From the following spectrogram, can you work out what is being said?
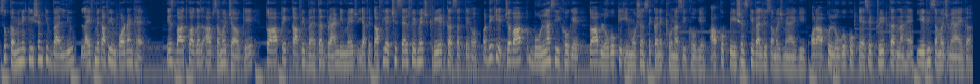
सो कम्युनिकेशन की वैल्यू लाइफ में काफ़ी इंपॉर्टेंट है। इस बात को अगर आप समझ जाओगे तो आप एक काफ़ी बेहतर ब्रांड इमेज या फिर काफ़ी अच्छी सेल्फ इमेज क्रिएट कर सकते हो। और देखिए जब आप बोलना सीखोगे तो आप लोगों के इमोशन से कनेक्ट होना सीखोगे। आपको पेशेंस की वैल्यू समझ में आएगी और आपको लोगों को कैसे ट्रीट करना है ये भी समझ में आएगा।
